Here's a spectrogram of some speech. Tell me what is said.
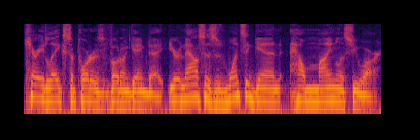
Kari Lake supporters vote on game day. Your analysis is once again how mindless you are.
